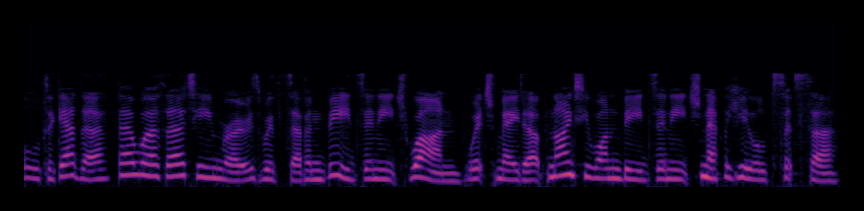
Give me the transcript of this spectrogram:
Altogether, there were 13 rows with 7 beads in each one, which made up 91 beads in each Nepohualtzintzin.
